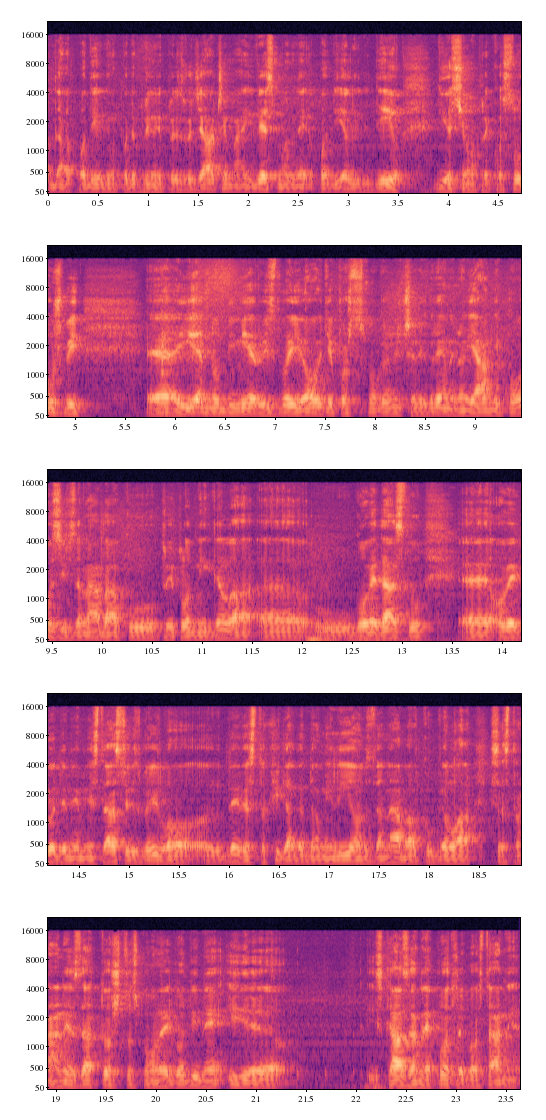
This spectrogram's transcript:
da podijelimo poljoprivrednim proizvođačima i gdje smo podijelili dio, dio ćemo preko službi. E, jednu bi mjeru izdvojio ovdje, pošto smo ograničeni vremeno, javni poziv za nabavku priplodnih grla e, u govedarstvu. E, ove godine ministarstvo je izdvojilo 900.000 do milijon za nabavku grla sa strane, zato što smo ove godine i e, iskazana je potreba od strane,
